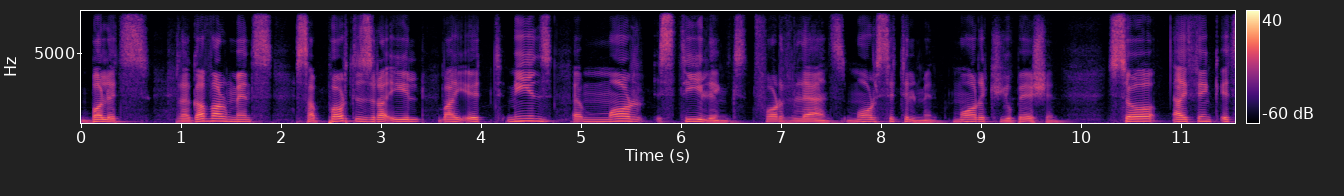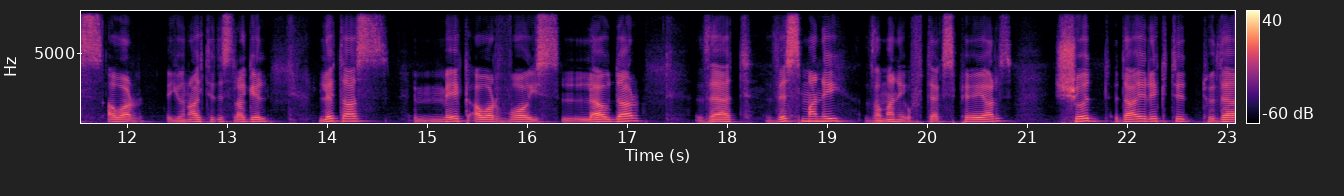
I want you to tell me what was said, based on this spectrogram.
bullets the governments support israel by it means uh, more stealings for the lands more settlement more occupation So I think it's our united struggle. Let us make our voice louder that this money, the money of taxpayers, should directed to the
